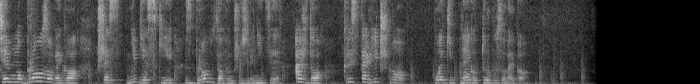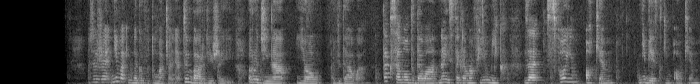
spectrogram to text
ciemnobrązowego przez niebieski z brązowym przy źrenicy aż do krystaliczno-błękitnego turbusowego. Myślę, że nie ma innego wytłumaczenia, tym bardziej, że jej rodzina ją wydała. Tak samo dodała na Instagrama filmik ze swoim okiem, niebieskim okiem.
